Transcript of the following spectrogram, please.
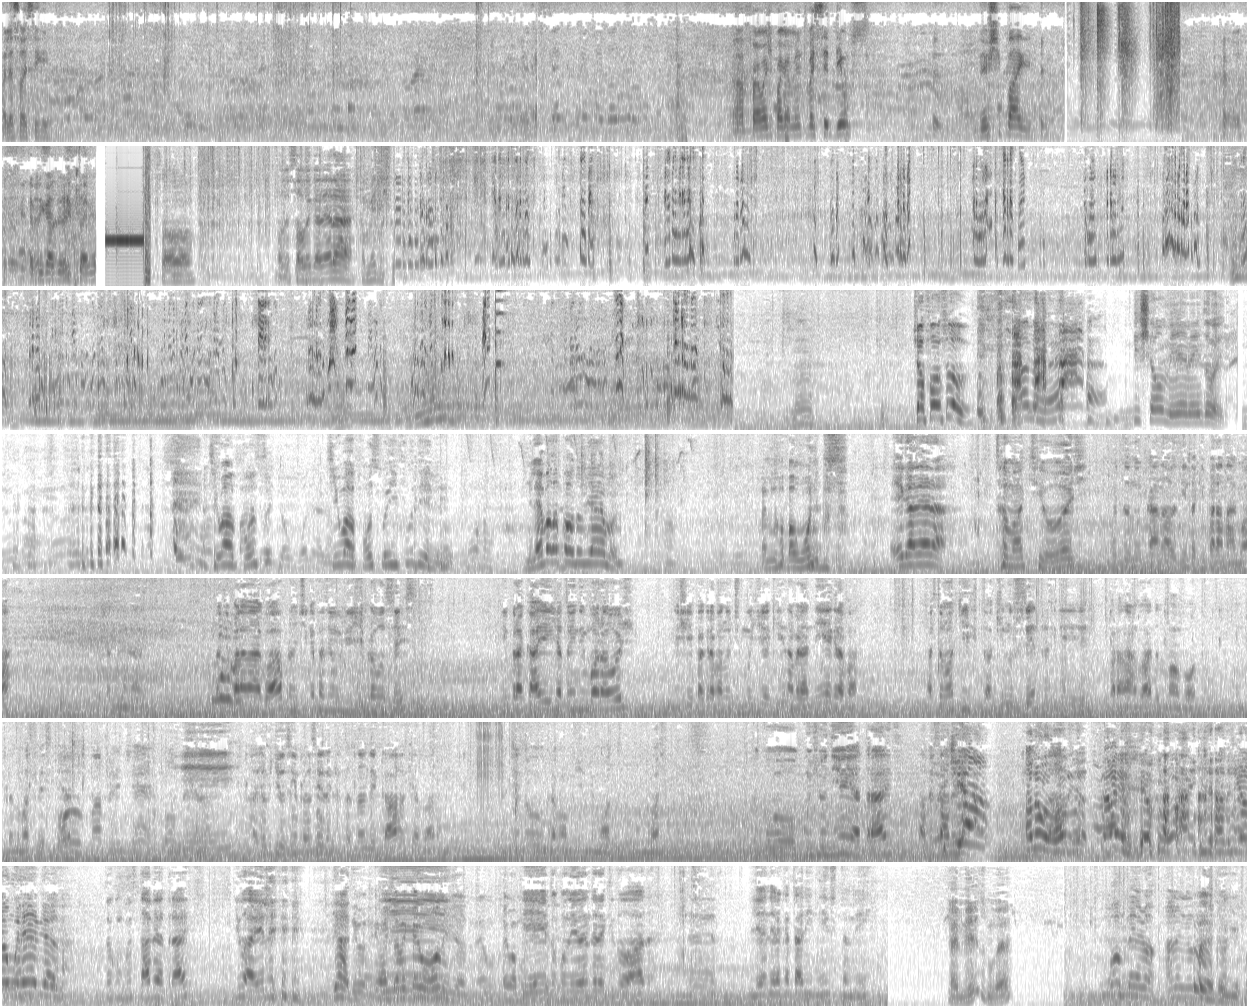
Olha só esse aqui. A forma de pagamento vai ser Deus. Deus te pague. É brincadeira, tá? Salve, salve, galera. Calma aí, deixa eu... Tio Afonso! Ah, não é? Bichão mesmo, hein, doido? Tio Afonso. Tio Afonso foi me fuder, velho. Me leva lá pra rodoviária, mano. Pra me roubar um ônibus. E aí, galera. Tamo aqui hoje. Eu tô no canalzinho, tô aqui em Paranaguá. Tô aqui em Paranaguá, a gente quer fazer um vídeo aí pra vocês. Vim pra cá e já tô indo embora hoje. Deixei pra gravar no último dia aqui, na verdade nem ia gravar. Mas estamos aqui, tô aqui no centro aqui de Paranaguá, dando uma volta, comprando umas besteiras. Opa, frente, é. Bom, E fazer um videozinho pra vocês aqui, tô dando de carro aqui agora. Pretendo gravar um vídeo de moto próximo. Tô com, com o Juninho aí atrás. Talvez sabe. Ah não, Gustavo. homem, viado. Caralho, é homem, viado. Acho que é uma mulher, viado. Tô com o Gustavo aí atrás. E lá ele. Viado, eu, eu achava que era um homem, viado. É um- É uma mulher. E tô com o Leandro aqui do lado. É. Leandro é catarinense também. É mesmo, é? Bom, pero, olha eu.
